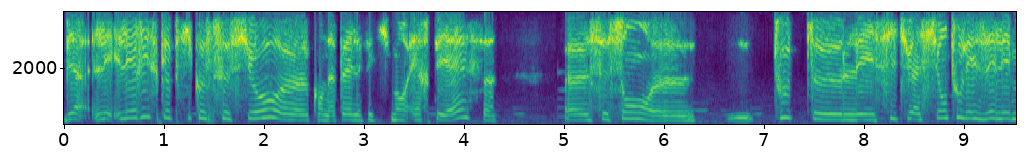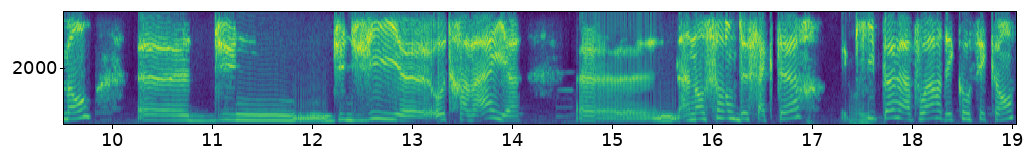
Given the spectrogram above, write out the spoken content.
Bien, les, risques psychosociaux euh, qu'on appelle effectivement RPS, euh, ce sont euh, toutes les situations, tous les éléments d'une vie au travail, un ensemble de facteurs qui peuvent avoir des conséquences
